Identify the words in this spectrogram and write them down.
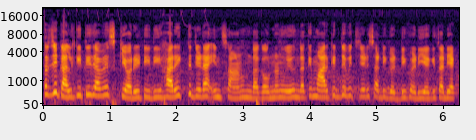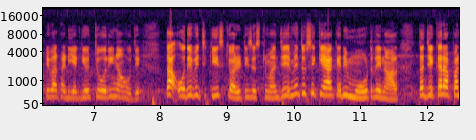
ਸਰ ਜੇ ਗੱਲ ਕੀਤੀ ਜਾਵੇ ਸਿਕਿਉਰਿਟੀ ਦੀ ਹਰ ਇੱਕ ਜਿਹੜਾ ਇਨਸਾਨ ਹੁੰਦਾਗਾ ਉਹਨਾਂ ਨੂੰ ਇਹ ਹੁੰਦਾ ਕਿ ਮਾਰਕੀਟ ਦੇ ਵਿੱਚ ਜਿਹੜੀ ਸਾਡੀ ਗੱਡੀ ਖੜੀ ਹੈਗੀ ਸਾਡੀ ਐਕਟਿਵਾ ਖੜੀ ਹੈਗੀ ਉਹ ਚੋਰੀ ਨਾ ਹੋ ਜੇ ਤਾਂ ਉਹਦੇ ਵਿੱਚ ਕੀ ਸਿਕਿਉਰਿਟੀ ਸਿਸਟਮ ਹੈ ਜਿਵੇਂ ਤੁਸੀਂ ਕਿਹਾ ਕਿ ਰਿਮੋਟ ਦੇ ਨਾਲ ਤਾਂ ਜੇਕਰ ਆਪਾਂ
